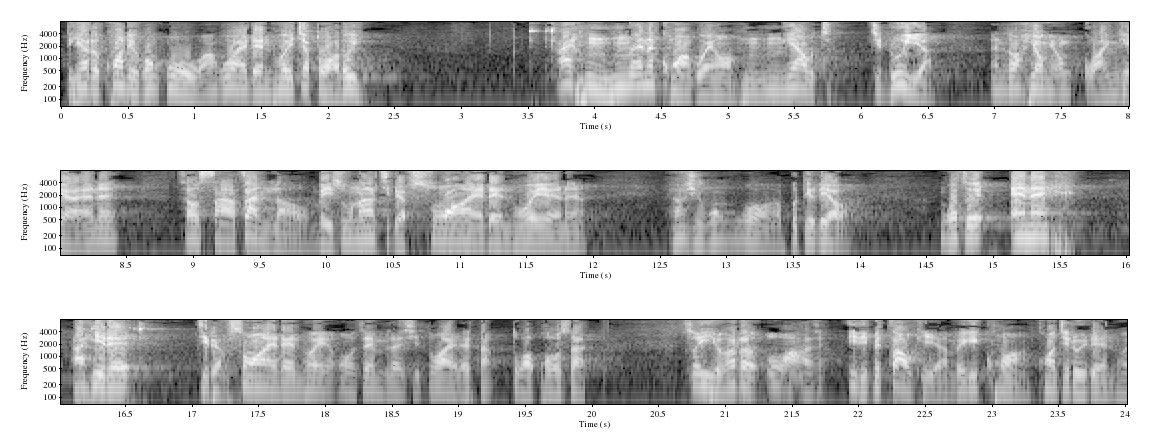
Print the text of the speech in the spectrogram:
底下就看到讲，哦，啊，我的莲花遮大蕊，啊，远远安尼看过吼，远远遐有一一蕊啊，安尼都向向悬起来安尼，超三层楼，未输那一粒山的莲花安尼。我想讲哇不得了，我这安尼啊，迄个一粒山的莲花，哦，这毋知是多个大大菩萨，所以我就哇一直要走去啊，要去看看这类莲花。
